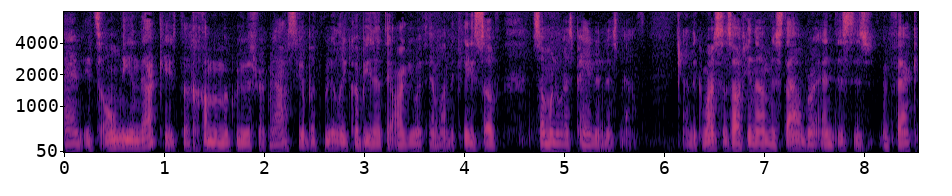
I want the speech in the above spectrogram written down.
and it's only in that case that Chamim agree with Reb Masi, but really it could be that they argue with him on the case of someone who has pain in his mouth. And the Gemara says Achinam Mistabra, and this is in fact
